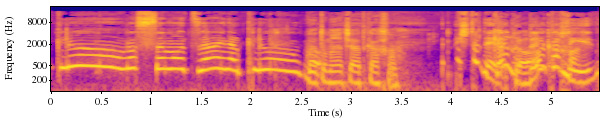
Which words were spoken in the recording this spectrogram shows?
מכלום, לא שמות זין על כלום. ואת אומרת שאת ככה. משתדלת, כן, לא די ככה. תמיד.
